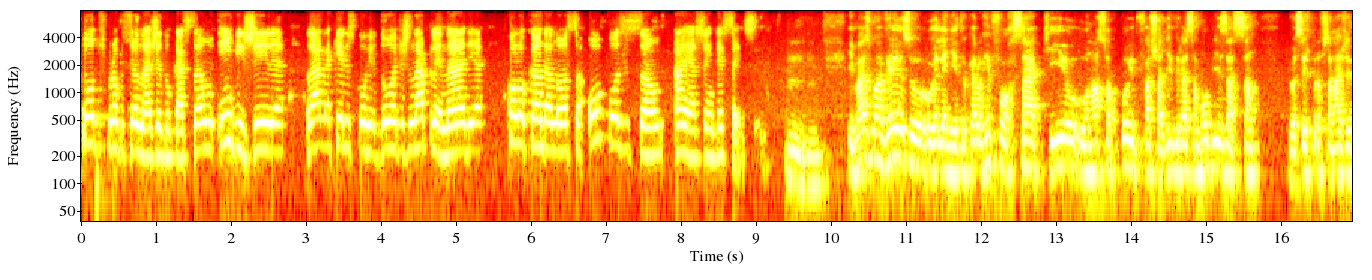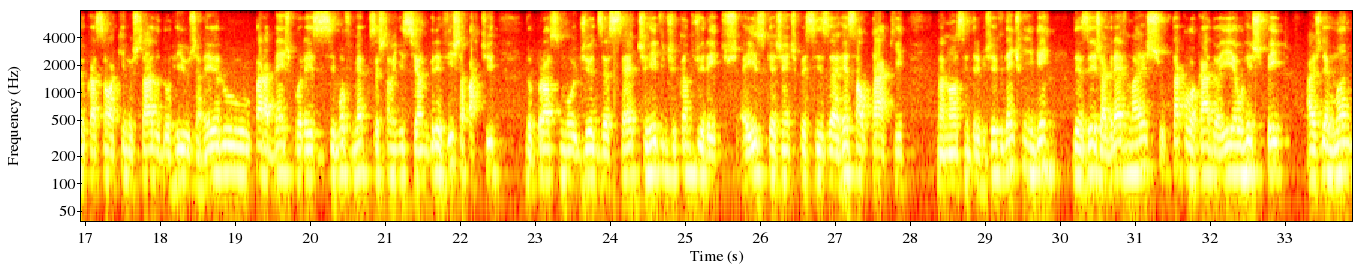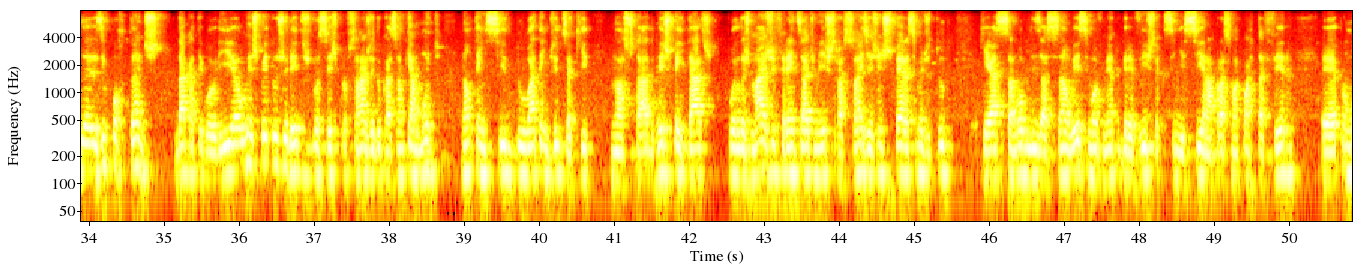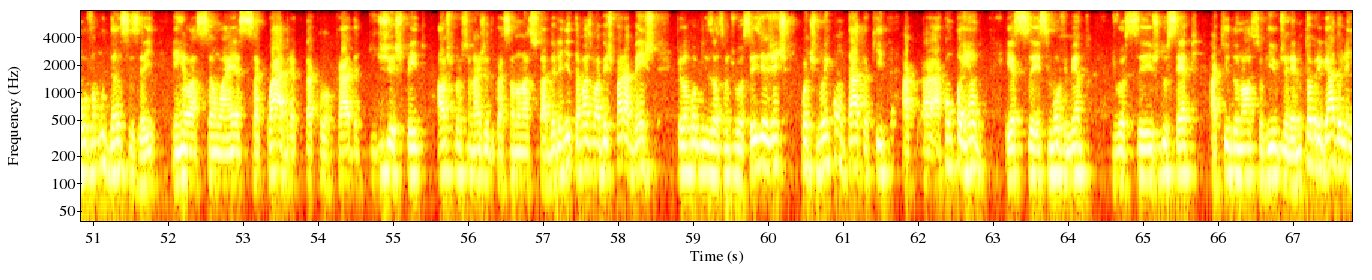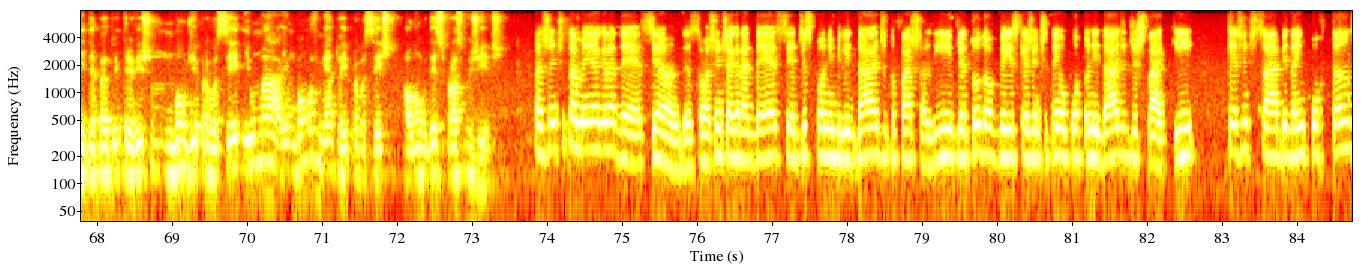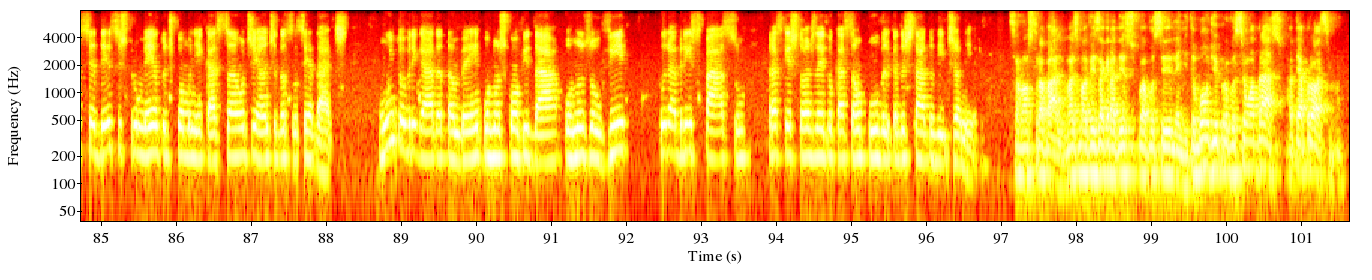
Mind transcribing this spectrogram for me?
Todos os profissionais de educação em vigília, lá naqueles corredores, na plenária, colocando a nossa oposição a essa indecência. Uhum. E mais uma vez, o, o Helenita, eu quero reforçar aqui o, o nosso apoio do Faixa Livre, essa mobilização vocês profissionais de educação aqui no estado do Rio de Janeiro. Parabéns por esse movimento que vocês estão iniciando, grevista a partir do próximo dia 17, reivindicando direitos. É isso que a gente precisa ressaltar aqui na nossa entrevista. É evidente que ninguém deseja a greve, mas o que está colocado aí é o respeito às demandas importantes da categoria, o respeito aos direitos de vocês, profissionais de educação, que há muito não têm sido atendidos aqui no nosso estado, respeitados pelas mais diferentes administrações, e a gente espera, acima de tudo, que essa mobilização, esse movimento grevista que se inicia na próxima quarta-feira, é, promova mudanças aí em relação a essa quadra que está colocada de desrespeito aos profissionais de educação no nosso estado. Helenita, mais uma vez, parabéns pela mobilização de vocês e a gente continua em contato aqui, a, a, acompanhando esse, esse movimento de vocês do CEP aqui do nosso Rio de Janeiro. Muito obrigado, Helenita, pela tua entrevista. Um bom dia para você e, uma, e um bom movimento aí para vocês ao longo desses próximos dias. A gente também agradece, Anderson, a gente agradece a disponibilidade do Faixa Livre, toda vez que a gente tem a oportunidade de estar aqui, que a gente sabe da importância desse instrumento de comunicação diante da sociedade. Muito obrigada também por nos convidar, por nos ouvir, por abrir espaço para as questões da educação pública do Estado do Rio de Janeiro. Esse é o nosso trabalho. Mais uma vez agradeço a você, Helene. Então, bom dia para você, um abraço. Até a próxima.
